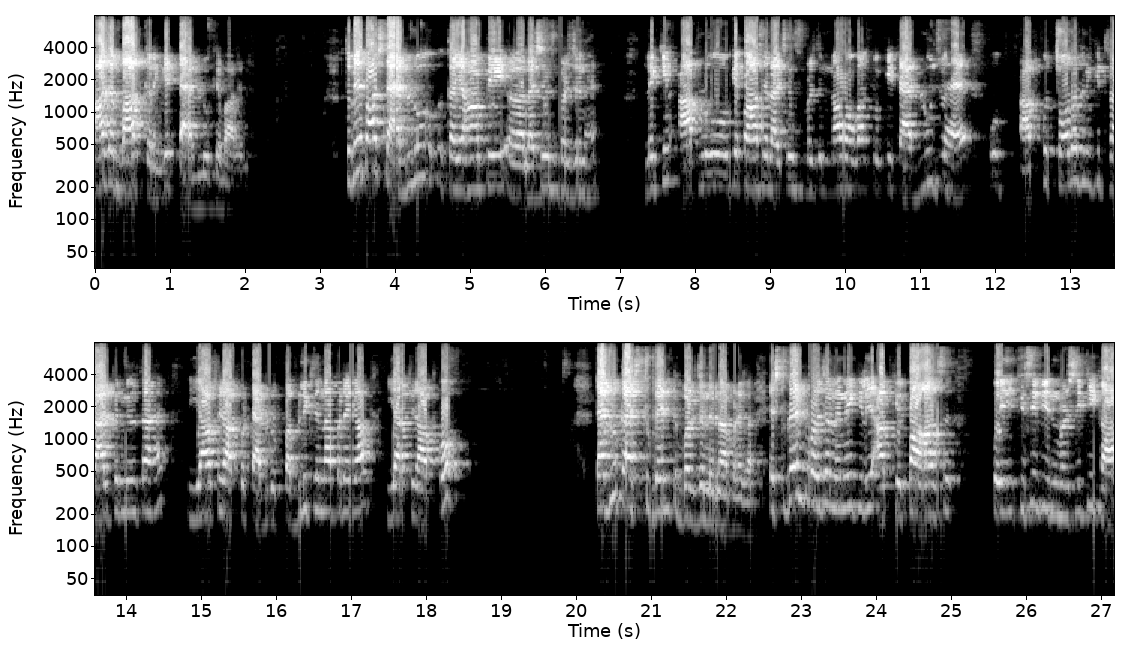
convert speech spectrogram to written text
आज हम बात करेंगे टैबलू के बारे में। तो मेरे पास टैबलू का यहाँ पे लाइसेंस वर्जन है, लेकिन आप लोगों के पास ये लाइसेंस वर्जन ना होगा, क्योंकि टैबलू जो है, वो आपको 14 दिन की ट्रायल पे मिलता है। या फिर आपको टैबलू पब्लिक लेना पड़ेगा, या फिर आपको टैबलू का स्टूडेंट वर्जन लेना पड़ेगा। स्टूडेंट वर्जन लेने के लिए आपके पास कोई किसी भी यूनिवर्सिटी का,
